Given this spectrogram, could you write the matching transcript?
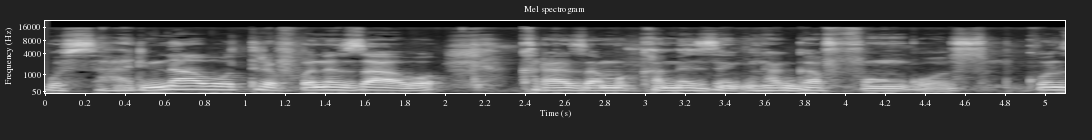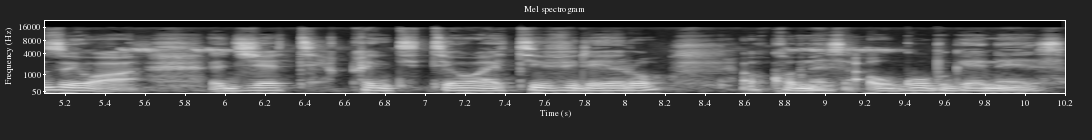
gusa. Hari n'abo telefone zabo karazamo kameze nk'agafunguzo. Umukunzi wa jet htty tv rero ukomeza ugubwe neza.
